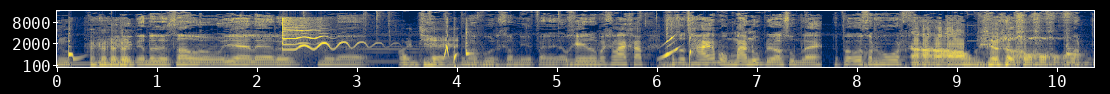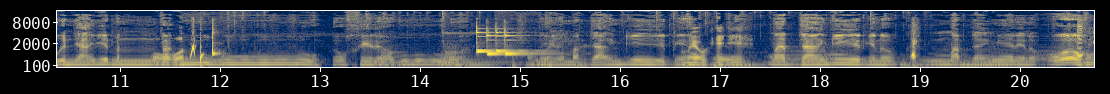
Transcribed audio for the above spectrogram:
นุ๊กเด็กนั้นน่าจะเศร้าแย่เลยอะนุ๊กไม่นะ โอ้ยแย่ไม่น่าพูดคำนี้ไปเลย โอเคลงไปข้างล่างครับคนสุดท้ายครับผมมานุบเดี๋ยวเราสุ่มเลยเดี๋ยวไปโอ้ยขอโทษคเอ้ารับเอ้าเอ้าโอ้โหหมัดปืนยางยืดมันโอ้โหวู้วู้วู้วู้วู้โอเคเลยว่ะวู้วู้วู้เลยว่ะนี่ไงหมัดยางยืดไงไม่โอเคหมัดยางยืดไงนุบหมัดยางยืดเลยนุบโอ้ ไม่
